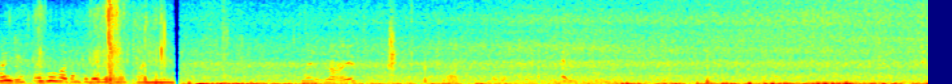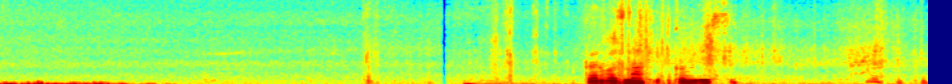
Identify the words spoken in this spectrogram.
Ай, Вова там подивиться останній. Перша знахідка в лісі. Ось такі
